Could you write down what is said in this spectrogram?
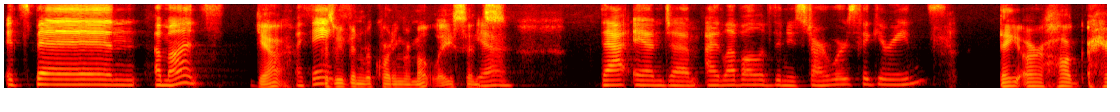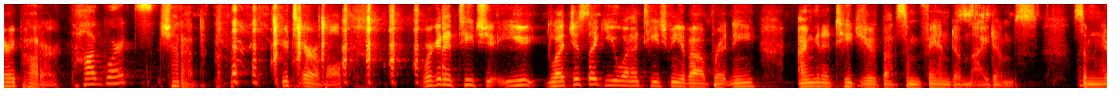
It's been a month. Yeah. I think. Because we've been recording remotely since. Yeah. That and um, I love all of the new Star Wars figurines. They are Hog- Harry Potter. Hogwarts. Shut up. You're terrible. We're gonna teach you. You like just like you want to teach me about Britney. I'm gonna teach you about some fandom items, some Okay.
